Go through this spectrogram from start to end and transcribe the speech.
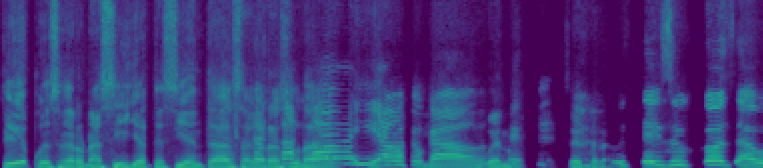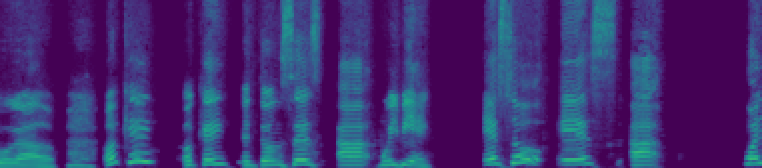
Sí, puedes agarrar una silla, te sientas, agarras una. Ay, y- y- abogado. y bueno, etcétera. Usted y sus cosas, abogado. Ok, ok. Entonces, ah, muy bien. Eso es. ah, ¿Cuál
